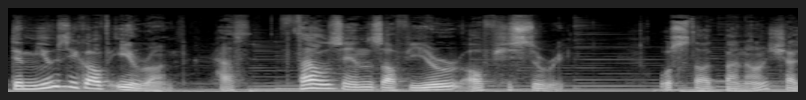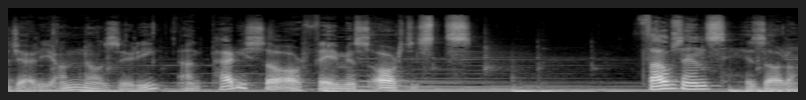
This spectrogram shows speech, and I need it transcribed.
The music of Iran has thousands of years of history. Ustad Banan, Shajarian, Nazeri, and Parisa are famous artists Thousands Hezaran.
